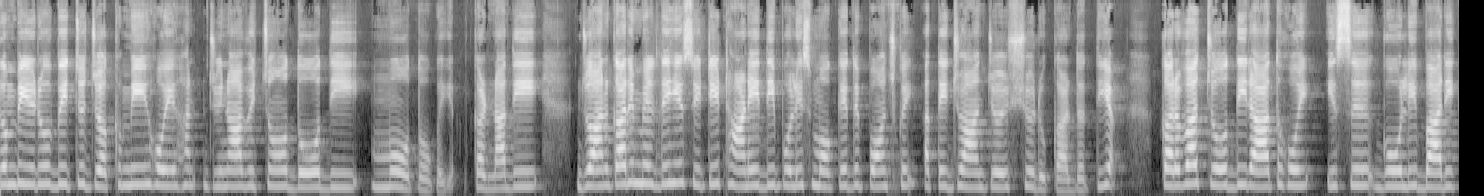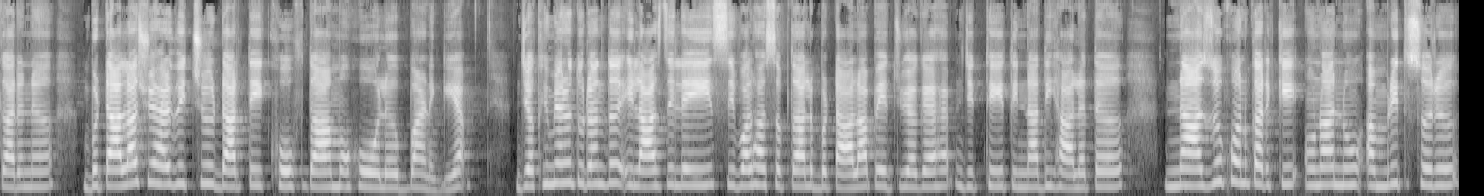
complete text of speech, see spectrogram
ਗੰਭੀਰ ਰੂਪ ਵਿੱਚ ਜ਼ਖਮੀ ਹੋਏ ਹਨ, ਜਿਨ੍ਹਾਂ ਵਿੱਚੋਂ ਦੋ ਦੀ ਮੌਤ ਹੋ ਗਈ ਘਟਨਾ ਦੀ ਜਾਣਕਾਰੀ ਮਿਲਦੇ ਹੀ ਸਿਟੀ ਥਾਣੇ ਦੀ ਪੁਲਿਸ ਮੌਕੇ ਤੇ ਪਹੁੰਚ ਗਈ ਅਤੇ ਜਾਂਚ ਸ਼ੁਰੂ ਕਰ ਦਿੱਤੀ ਹੈ। ਕਰਵਾ ਚੌਥ ਦੀ ਰਾਤ ਹੋਈ। ਇਸ ਗੋਲੀਬਾਰੀ ਕਾਰਨ ਬਟਾਲਾ ਸ਼ਹਿਰ ਵਿੱਚ ਡਰ ਤੇ ਖੋਫ ਦਾ ਮਾਹੌਲ ਬਣ ਗਿਆ। ਜ਼ਖਮੀਆਂ ਨੂੰ ਤੁਰੰਤ ਇਲਾਜ ਦੇ ਲਈ ਸਿਵਲ ਹਸਪਤਾਲ ਬਟਾਲਾ ਭੇਜਿਆ ਗਿਆ ਹੈ, ਜਿੱਥੇ ਤਿੰਨਾਂ ਦੀ ਹਾਲਤ ਨਾਜ਼ੁਕ ਹੋਣ ਕਰਕੇ ਉਹਨਾਂ ਨੂੰ ਅੰਮ੍ਰਿਤਸਰ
